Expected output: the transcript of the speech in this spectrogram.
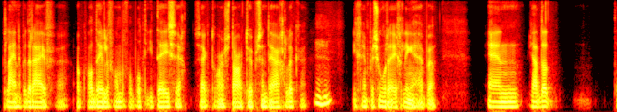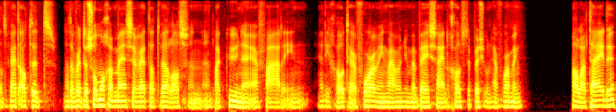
kleine bedrijven, ook wel delen van bijvoorbeeld de IT-sector, start-ups en dergelijke, mm die geen pensioenregelingen hebben. En ja, dat, dat werd altijd, nou, dat werd door sommige mensen werd dat wel als een, een lacune ervaren in hè, die grote hervorming waar we nu mee bezig zijn, de grootste pensioenhervorming aller tijden.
